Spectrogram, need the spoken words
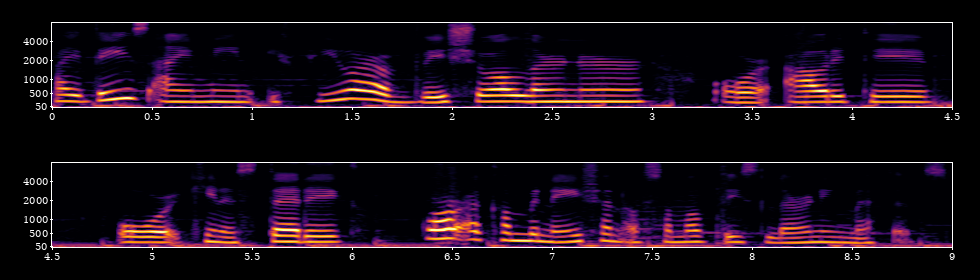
By this I mean if you are a visual learner or auditive or kinesthetic or a combination of some of these learning methods.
